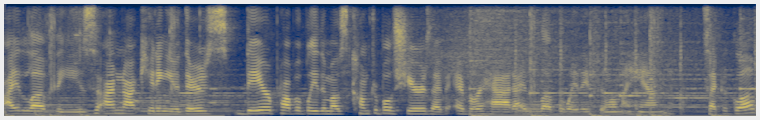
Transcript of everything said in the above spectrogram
I love these. I'm not kidding you. There's, they are probably the most comfortable shears I've ever had. I love the way they feel in my hand. It's like a glove.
